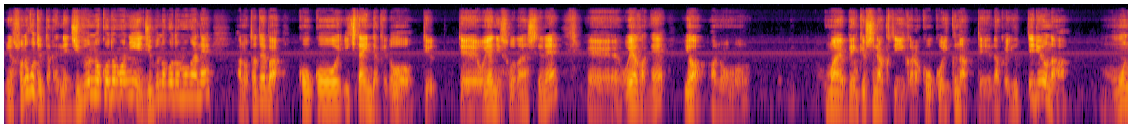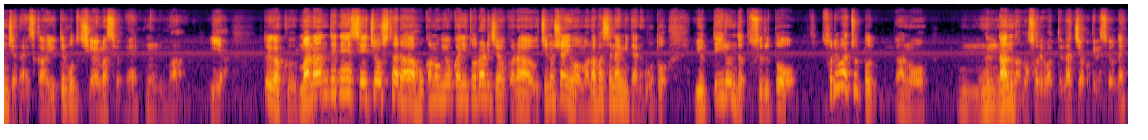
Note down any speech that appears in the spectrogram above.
いや、そんなこと言ったらね、自分の子供に、自分の子供がね、あの、例えば高校行きたいんだけどって言って、親に相談してね、えー、親がね、いや、あの、お前勉強しなくていいから高校行くなって、なんか言ってるようなもんじゃないですか。言ってること違いますよね。うん、まあ、いいや。とにかく、学んでね、成長したら他の業界に取られちゃうから、うちの社員は学ばせないみたいなことを言っているんだとすると、それはちょっと、あの、何なの？それはってなっちゃうわけですよね。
